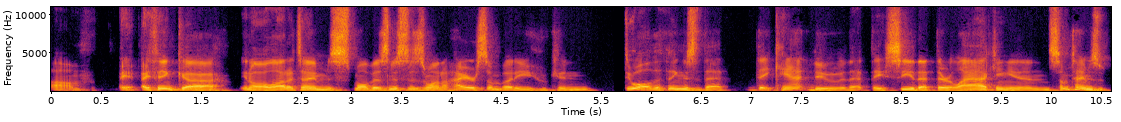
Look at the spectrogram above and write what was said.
um, I, I, think uh, you know a lot of times small businesses want to hire somebody who can do all the things that they can't do that they see that they're lacking in. Sometimes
